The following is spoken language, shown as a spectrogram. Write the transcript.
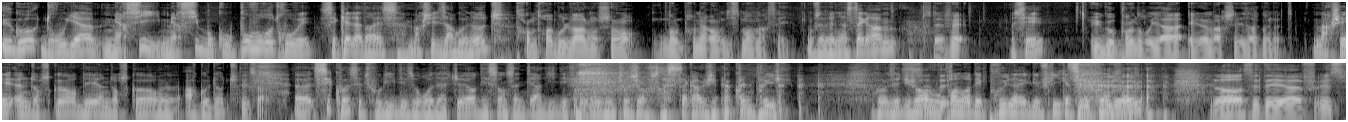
Hugo Drouillat, merci, merci beaucoup. Pour vous retrouver, c'est quelle adresse? Marché des Argonautes 33 boulevard Longchamp dans le premier arrondissement à Marseille. Vous avez un Instagram? Tout à fait. C'est? Hugo.drouillat et le marché des Argonautes. marché underscore des underscore euh, Argonautes. C'est ça. Euh, c'est quoi cette folie des orodateurs, des sens interdits, des feux rouges et tout sur votre Instagram? J'ai pas compris. Vous êtes du genre à vous prendre des prunes avec les flics à tous les coins de rue Non, c'était euh, s-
